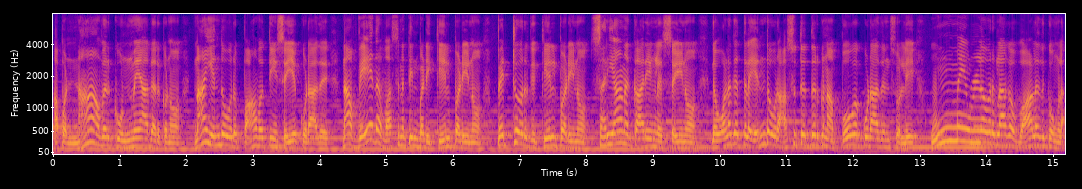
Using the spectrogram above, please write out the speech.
அப்போ நான் அவருக்கு உண்மையாக இருக்கணும். நான் எந்த ஒரு பாவத்தையும் செய்யக்கூடாது. நான் வேத வசனத்தின்படி கீழ்ப்படியணும். பெற்றோருக்கு கீழ்ப்படியணும். சரியான காரியங்களை செய்யணும். இந்த உலகத்தில் எந்த ஒரு அசுத்தத்திற்கும் நான் போகக்கூடாதுன்னு சொல்லி உண்மை உள்ளவர்களாக வாழறதுக்கு உங்களை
